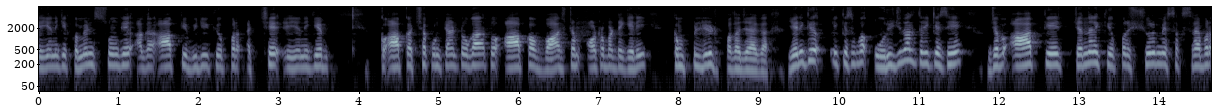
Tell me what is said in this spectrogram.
यानी कि कमेंट्स होंगे, अगर आपकी वीडियो के ऊपर अच्छे, यानी कि आपका अच्छा कंटेंट होगा तो आपका वाच टाइम ऑटोमेटिकली कंप्लीट होता जाएगा। यानी कि एक किस्म का ओरिजिनल तरीके से जब आपके चैनल के ऊपर शुरू में सब्सक्राइबर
